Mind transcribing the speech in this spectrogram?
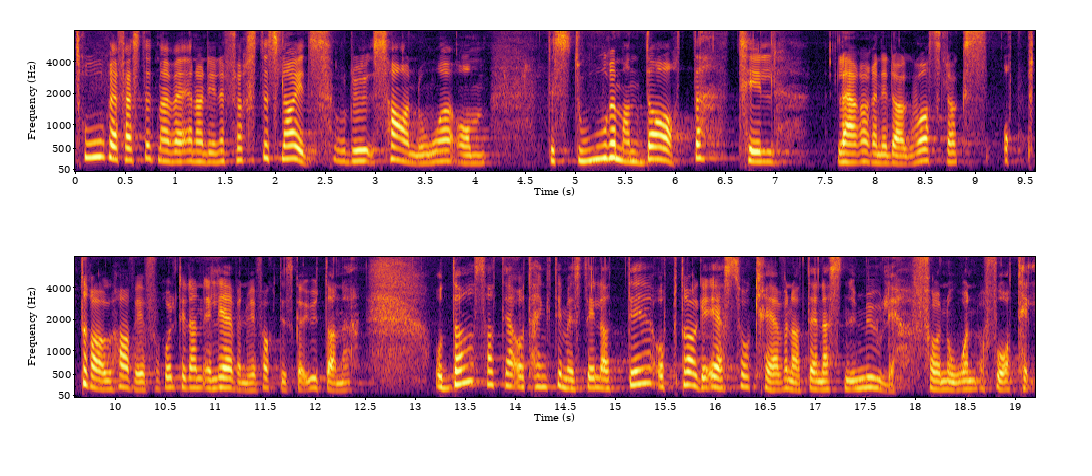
tror jeg festet meg ved en av dine første slides, hvor du sa noe om det store mandatet til læreren i dag. Hva slags oppdrag har vi i forhold til den eleven vi faktisk skal utdanne? Og Da satt jeg og tenkte meg stille at det oppdraget er så krevende at det er nesten umulig for noen å få til.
